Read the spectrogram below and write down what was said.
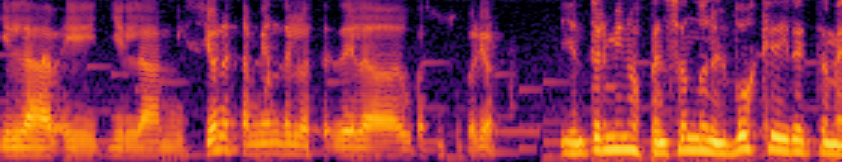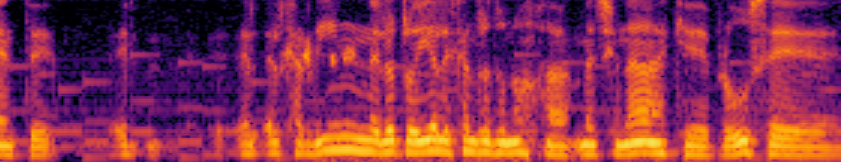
y en, la, eh, y en las misiones también de, de, la educación superior. Y en términos pensando en el bosque directamente, el, el, jardín, el otro día Alejandro tú nos mencionabas que produce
